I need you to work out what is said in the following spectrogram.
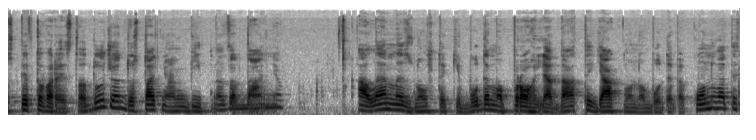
співтовариства. Дуже достатньо амбітне завдання. Але ми знову ж таки будемо проглядати, як воно буде виконуватись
